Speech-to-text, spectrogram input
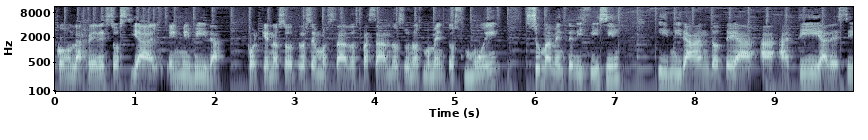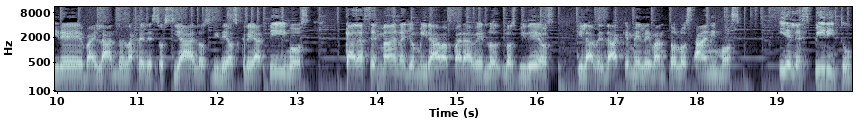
con las redes sociales en mi vida, porque nosotros hemos estado pasando unos momentos muy sumamente difíciles y mirándote a, a, ti, a decir, eh, bailando en las redes sociales, los videos creativos, cada semana yo miraba para ver los videos y la verdad que me levantó los ánimos y el espíritu.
